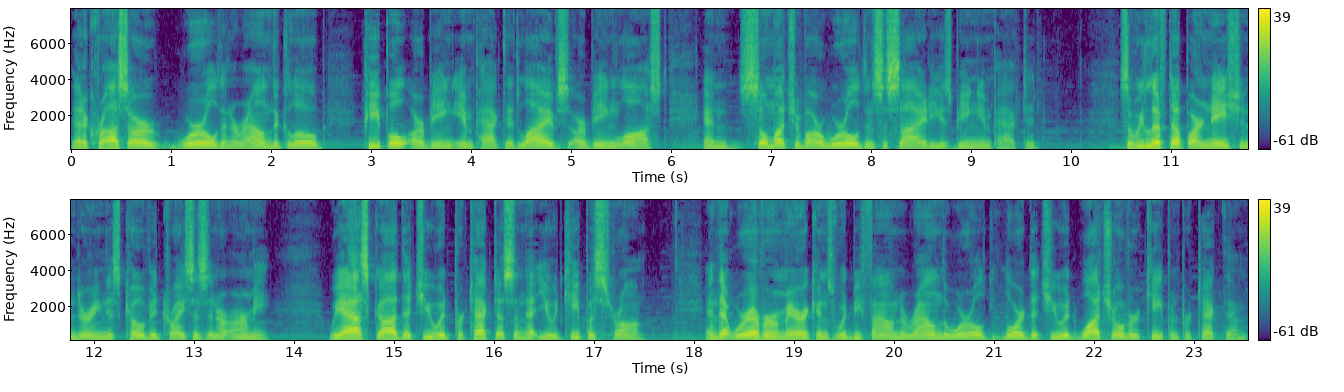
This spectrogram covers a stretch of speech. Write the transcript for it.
That across our world and around the globe, people are being impacted, lives are being lost, and so much of our world and society is being impacted. So we lift up our nation during this COVID crisis in our army. We ask God that you would protect us and that you would keep us strong. And that wherever Americans would be found around the world, Lord, that you would watch over, keep, and protect them.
